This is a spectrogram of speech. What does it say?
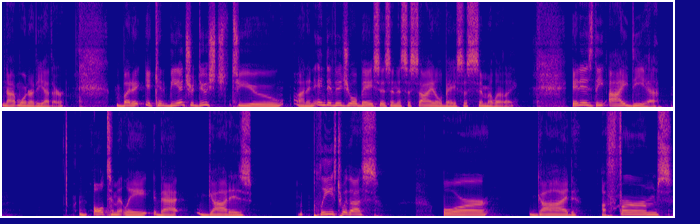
not one or the other. But it, it can be introduced to you on an individual basis and a societal basis similarly. It is the idea ultimately that god is pleased with us or god affirms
